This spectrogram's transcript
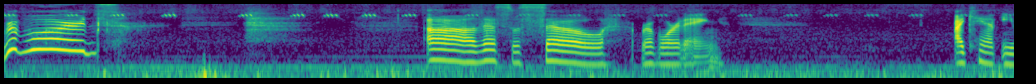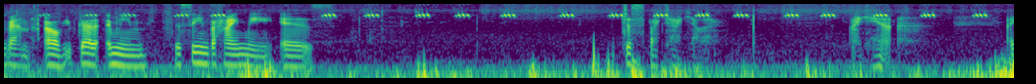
Rewards! Oh, this was so rewarding. I can't even. Oh, you've got, to, I mean, the scene behind me is just spectacular. I can't, I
